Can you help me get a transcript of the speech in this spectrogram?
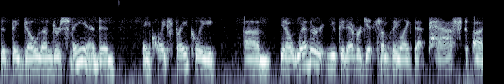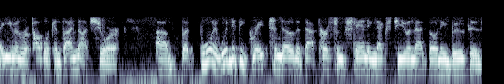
that they don't understand, and and quite frankly, um, you know, whether you could ever get something like that passed, uh, even Republicans, I'm not sure. Uh, but boy, wouldn't it be great to know that that person standing next to you in that voting booth is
